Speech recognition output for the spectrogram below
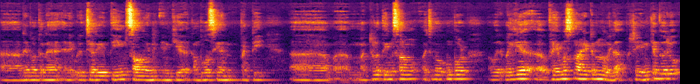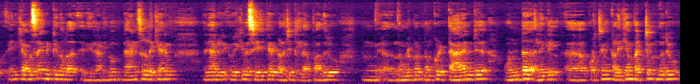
അതേപോലെ തന്നെ ഒരു ചെറിയ തീം സോങ് എനിക്ക് കമ്പോസ് ചെയ്യാൻ പറ്റി. മറ്റുള്ള തീം സോങ് വെച്ച് നോക്കുമ്പോൾ വലിയ ഫേമസ് ഒന്നും ആയിട്ടൊന്നുമില്ല. പക്ഷെ എനിക്കെന്തൊരു എനിക്ക് അവസരം കിട്ടി എന്നുള്ള രീതിയിലാണ്. ഇപ്പം ഡാൻസ് കളിക്കാനും ഞാൻ ഒരി- ഒരിക്കലും സ്റ്റേജിൽ കയറി കളിച്ചിട്ടില്ല. അപ്പോൾ അതൊരു നമ്മളിപ്പോൾ നമുക്കൊരു ടാലന്റ് ഉണ്ട് അല്ലെങ്കിൽ കുറച്ചെങ്കിലും കുറച്ചും കളിക്കാൻ പറ്റും എന്നൊരു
